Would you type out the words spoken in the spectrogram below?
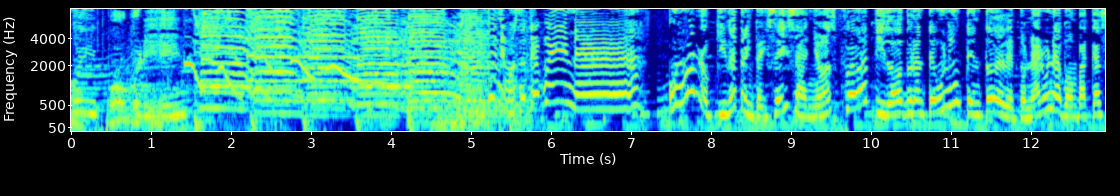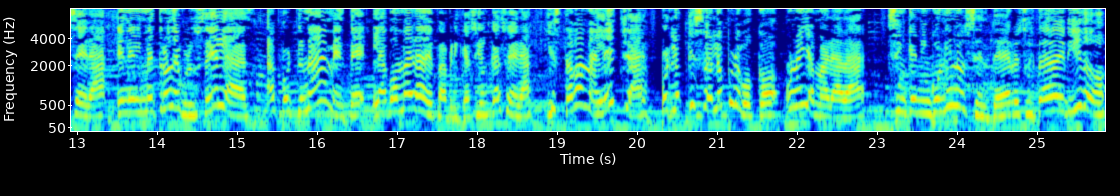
¡Ay, pobre! Marroquí de 36 años fue abatido durante un intento de detonar una bomba casera en el metro de Bruselas. Afortunadamente, la bomba era de fabricación casera y estaba mal hecha, por lo que solo provocó una llamarada sin que ningún inocente resultara herido.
